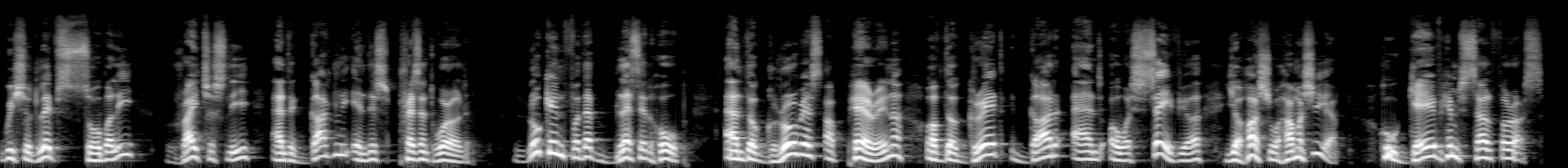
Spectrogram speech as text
we should live soberly, righteously, and godly in this present world, looking for that blessed hope and the glorious appearing of the great God and our Savior, Yahushua HaMashiach, who gave himself for us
